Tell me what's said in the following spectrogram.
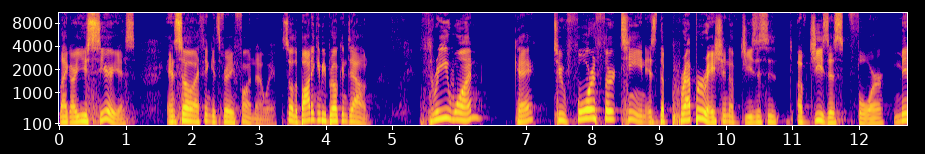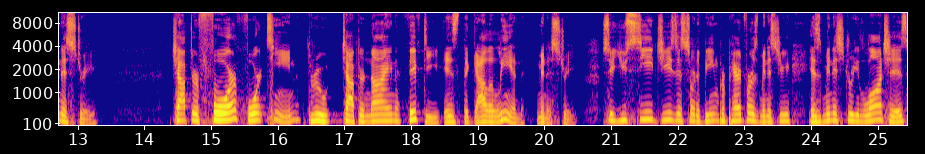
Like, are you serious? And so I think it's very fun that way. So the body can be broken down. 3 1, okay? To 413 is the preparation of Jesus, of Jesus for ministry. Chapter 414 through chapter 950 is the Galilean ministry. So you see Jesus sort of being prepared for his ministry. His ministry launches,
